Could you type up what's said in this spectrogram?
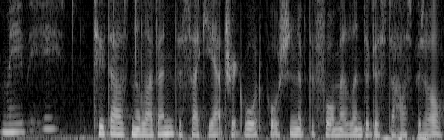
Maybe. 2011, the psychiatric ward portion of the former Linda Vista Hospital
